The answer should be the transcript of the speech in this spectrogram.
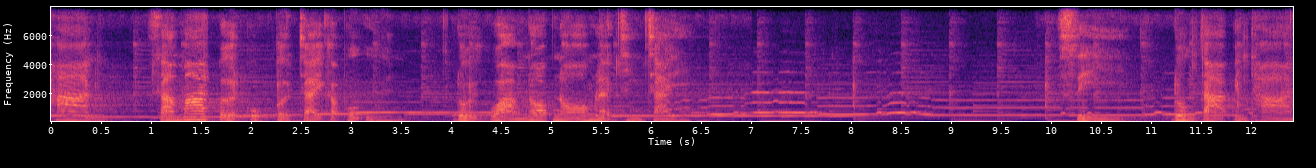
ทาน สามารถเปิดอกเปิดใจกับผู้อื่น โดยความนอบน้อมและจริงใจ 4. ดวงตาเป็นทาน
